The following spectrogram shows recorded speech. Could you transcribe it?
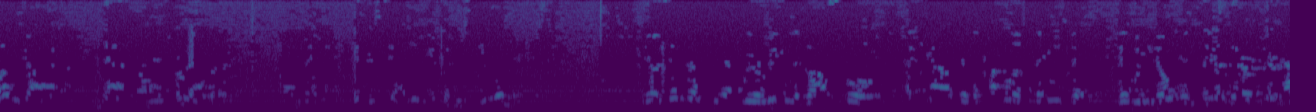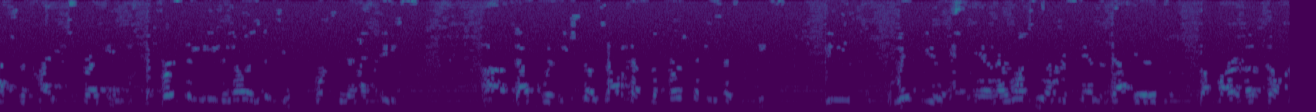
one God, now and forever. Amen. If you're standing, you can be seated. You know, it's interesting as we were reading the gospel account, there's a couple of things that, that we note in there that are, that are actually quite striking. The first thing you need to know is that Jesus wants you to have peace. Uh, that's when he shows up, that's the first thing he says, peace be with you. And, I want you to understand that that is the heart of God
